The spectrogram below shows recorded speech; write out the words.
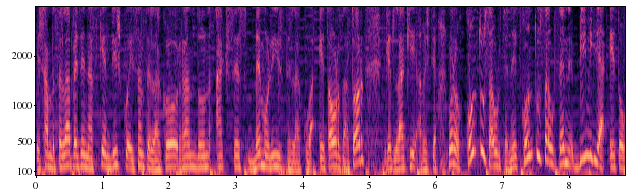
Esan bezala beren azken diskoa izan zelako Random Access Memories delakoa. Eta hor dator, Get Lucky abestia. Bueno, kontu zaurten, eh? kontu zaurten, 2000 eta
